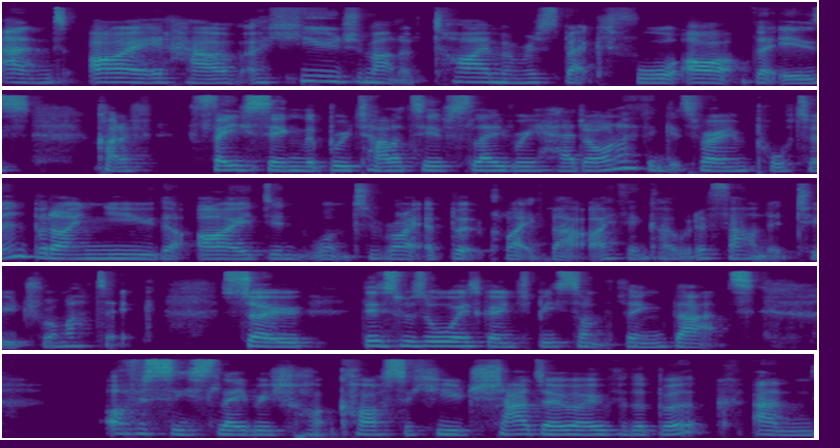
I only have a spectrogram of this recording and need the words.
And I have a huge amount of time and respect for art that is kind of facing the brutality of slavery head on. I think it's very important, but I knew that I didn't want to write a book like that. I think I would have found it too traumatic. So this was always going to be something that obviously slavery casts a huge shadow over the book and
